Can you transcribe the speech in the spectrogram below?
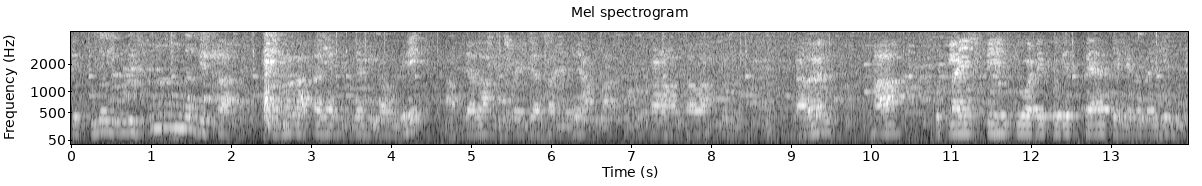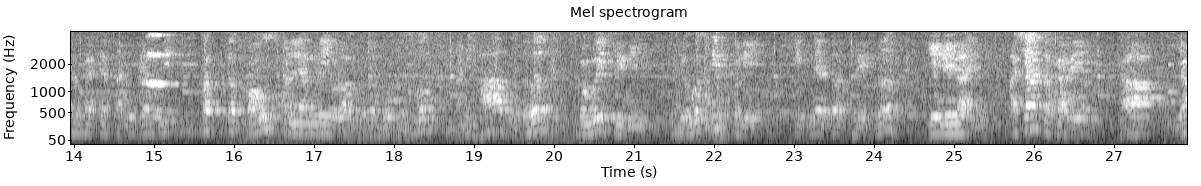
ते फुलं एवढी सुंदर दिसतात. आणि मग आता या विज्ञान युगामध्ये आपल्याला मोबाईलच्या सहाय्याने आपला फोटो काढावासा वाटतो. कारण हा कुठलाही स्टेज किंवा डेकोरेट तयार केलेला नाही. हे निसर्गाच्या सानिध्यामध्ये फक्त पाऊस पडल्यामुळे एवढा बदल होत असतो. आणि हा बदल कवयित्रीने व्यवस्थितपणे टिकण्याचा प्रयत्न केलेला आहे. अशा प्रकारे हा या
